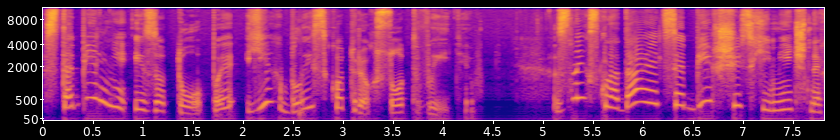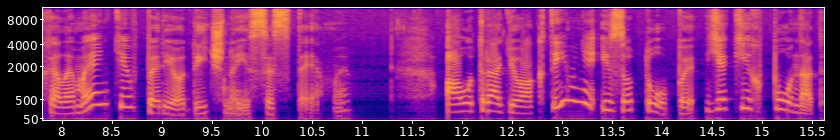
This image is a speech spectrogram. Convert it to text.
Стабільні ізотопи їх близько 300 видів. З них складається більшість хімічних елементів періодичної системи. А от радіоактивні ізотопи, яких понад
